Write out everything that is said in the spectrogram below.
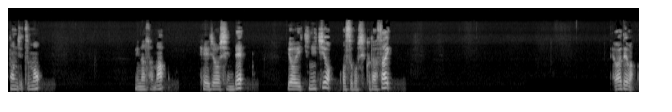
本日も皆様平常心で良い一日をお過ごしください。ではでは。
